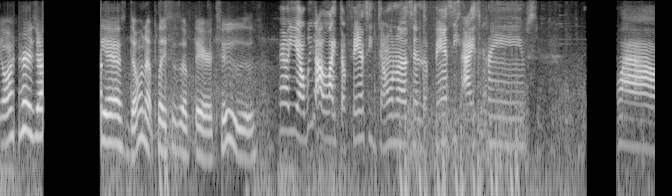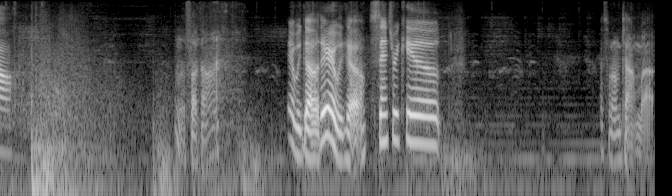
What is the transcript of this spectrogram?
Yo, I heard y'all ass donut places up there too. Hell yeah, we got like the fancy donuts and the fancy ice creams. Wow. Come the fuck on. There we go. There we go. Sentry killed. That's what I'm talking about.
